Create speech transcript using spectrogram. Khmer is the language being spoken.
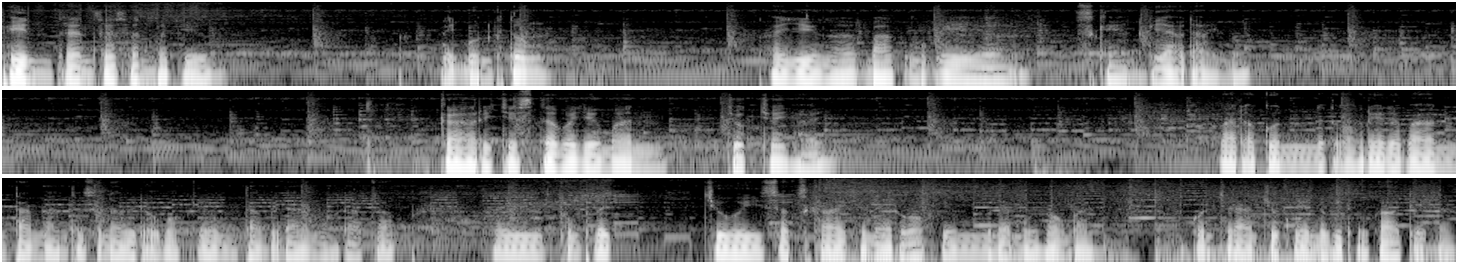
pin transaction របស់យើងលេខ4ខ្ទង់ហើយយើងបើកមុខងារ scan ក្រយៅដៃមកការ register របស់យើងបានជោគជ័យហើយ បាទអរគុណអ្នកទាំងអស់គ្នាដែលបានតាមដានទស្សនាវីដេអូរបស់ខ្ញុំតាំងពីដើមមកដល់ចប់ហើយកុំភ្លេចជួយ Subscribe Channel របស់ខ្ញុំម្នាក់មួយផងបាទអរគុណច្រើនជួបគ្នានៅវីដេអូក្រោយទៀតណា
